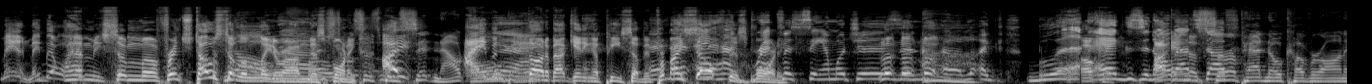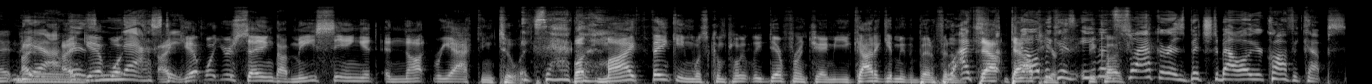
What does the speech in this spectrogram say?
man, maybe I'll have me some uh, French toast a little No, later on this morning. Toast has been I, sitting out I even day. thought about getting a piece of it for And- myself and this morning. breakfast sandwiches Look, look, and. Uh, like bleh, Okay. eggs and I- all And that the stuff. syrup had no cover on it. I- Yeah. I get what nasty. I get what you're saying by me seeing it and not reacting to it. Exactly. But my thinking was completely different, Jamie. You got to give me the benefit Well, of I doubt, doubt no, here. because even because, Slacker has bitched about all your coffee cups.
